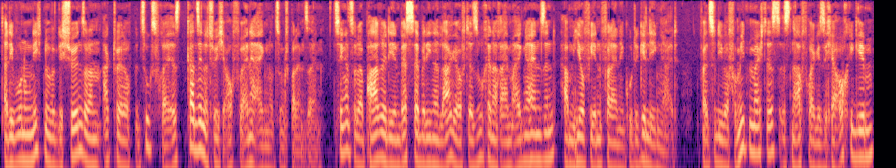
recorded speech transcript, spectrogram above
Da die Wohnung nicht nur wirklich schön, sondern aktuell auch bezugsfrei ist, kann sie natürlich auch für eine Eigennutzung spannend sein. Singles oder Paare, die in bester Berliner Lage auf der Suche nach einem Eigenheim sind, haben hier auf jeden Fall eine gute Gelegenheit. Falls du lieber vermieten möchtest, ist Nachfrage sicher auch gegeben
